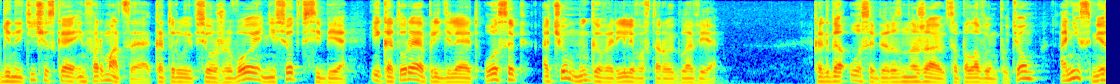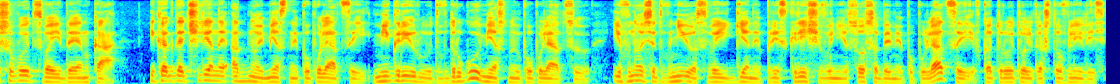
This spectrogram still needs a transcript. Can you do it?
генетическая информация, которую все живое несет в себе и которая определяет особь, о чем мы говорили во второй главе. Когда особи размножаются половым путем, они смешивают свои ДНК, и когда члены одной местной популяции мигрируют в другую местную популяцию и вносят в нее свои гены при скрещивании с особями популяции, в которую только что влились,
